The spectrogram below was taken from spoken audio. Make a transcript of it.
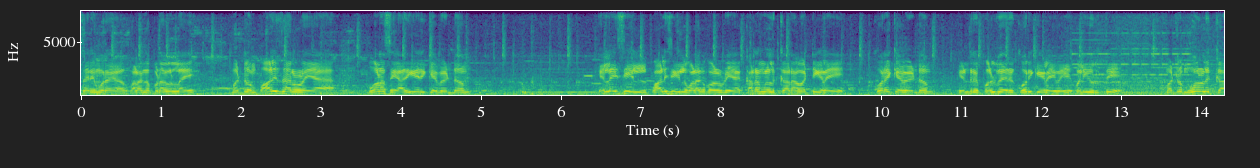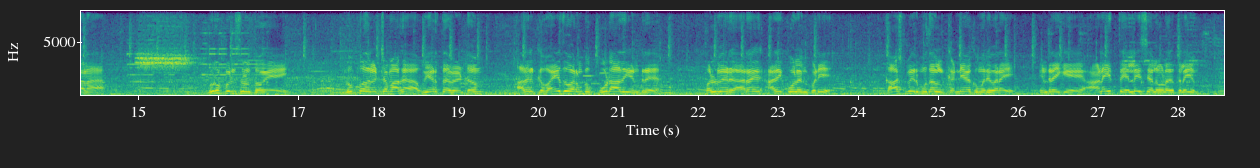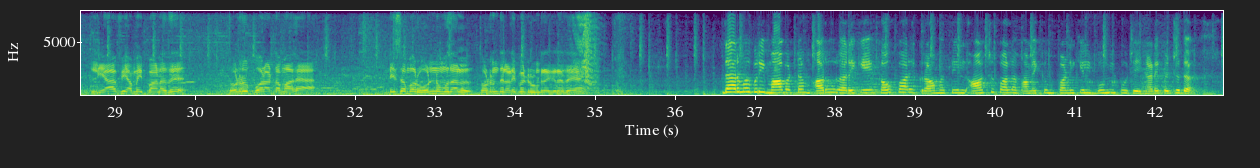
சரிமுறை வழங்கப்படவில்லை. மற்றும் பாலிசாருடைய போனஸை அதிகரிக்க வேண்டும். எல்ஐசியில் பாலிசிகள் வழங்கப்படக்கூடிய கடன்களுக்கான வட்டிகளை குறைக்க வேண்டும் என்று பல்வேறு கோரிக்கைகளை வலியுறுத்தி மற்றும் முகவர்களுக்கான குரூப் இன்சூரன்ஸ் தொகையை முப்பது லட்சமாக உயர்த்த வேண்டும். அதற்கு வயது வரம்பு கூடாது என்று பல்வேறு அறை அறைகோலின்படி காஷ்மீர் முதல் கன்னியாகுமரி வரை இன்றைக்கு அனைத்து எல்ஐசி அலுவலகத்திலையும் லியாஃபி அமைப்பானது தொடர் போராட்டமாக டிசம்பர் ஒன்று முதல் தொடர்ந்து நடைபெற்று கொண்டிருக்கிறது. தருமபுரி மாவட்டம் அரூர் அருகே கௌப்பாறை கிராமத்தில் ஆற்றுப்பாலம் அமைக்கும் பணியில் பூமி பூஜை நடைபெற்றது.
